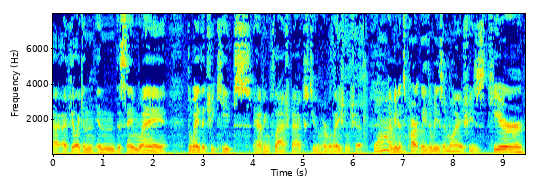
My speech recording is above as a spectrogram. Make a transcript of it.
I, I feel like in in the same way, the way that she keeps having flashbacks to her relationship. Yeah. I mean, it's partly the reason why she's here,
